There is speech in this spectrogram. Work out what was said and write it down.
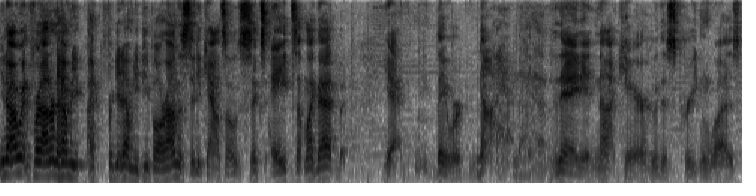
You know, I went in front. I don't know how many. I forget how many people are on the city council. Six, eight, something like that. But yeah, they were not happy. Not. They did not care who this cretin was.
